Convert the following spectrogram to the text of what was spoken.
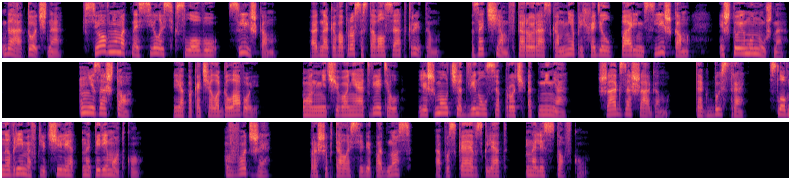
Да, точно. Все в нем относилось к слову «слишком». Однако вопрос оставался открытым. Зачем второй раз ко мне приходил парень слишком, и что ему нужно? «Ни за что», — я покачала головой. Он ничего не ответил, лишь молча двинулся прочь от меня, шаг за шагом, так быстро, словно время включили на перемотку. «Вот же», — прошептала себе под нос, опуская взгляд на листовку.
